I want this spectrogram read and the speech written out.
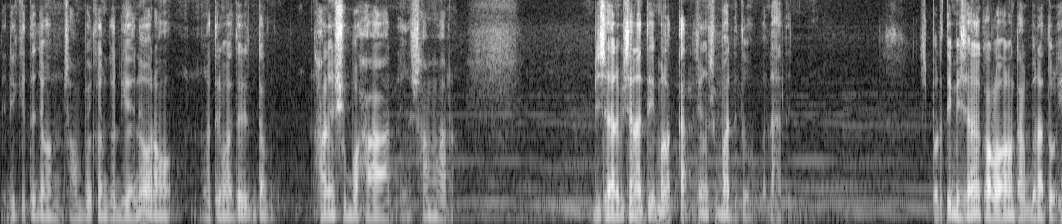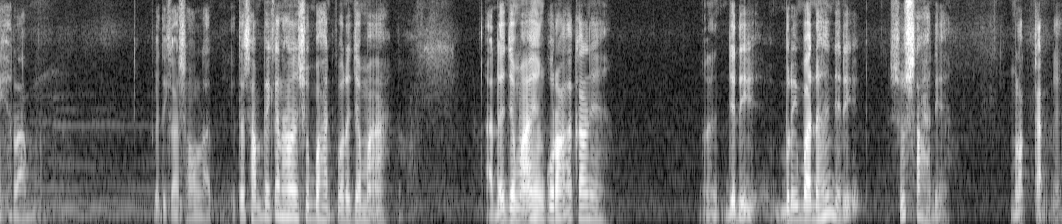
Jadi kita jangan sampaikan ke dia ini orang materi-materi tentang hal yang syubhat, yang samar. Bisa bisa nanti melekat yang syubhat itu pada hatinya. Seperti misalnya kalau orang takbiratul ihram ketika sholat. Kita sampaikan hal syubhat kepada jamaah. Ada jamaah yang kurang akalnya. Nah, jadi beribadahnya jadi susah dia. Melekat dia.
